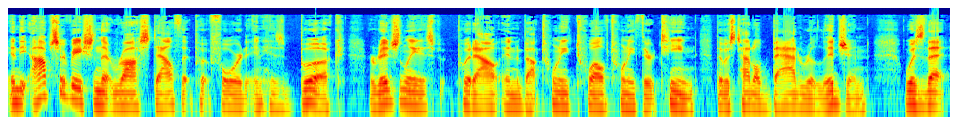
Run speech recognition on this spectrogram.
And the observation that Ross Douthat put forward in his book, originally put out in about 2012, 2013, that was titled Bad Religion, was that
